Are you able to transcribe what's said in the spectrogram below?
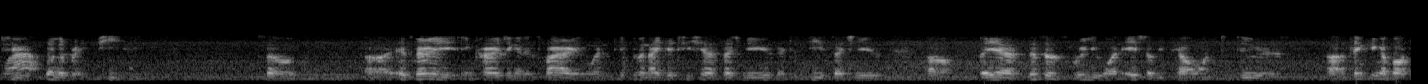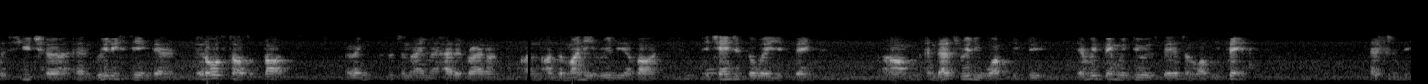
to Wow. celebrate peace. So uh, it's very encouraging and inspiring when when I get to hear such news and to see such news. Um, but yeah, this is really what HWPL wants to do is uh, thinking about the future and really seeing that it all starts with thoughts. I think Sister Naima had it right on, on, on the money really about it changes the way you think. Um, and that's really what we do. Everything we do is based on what we think, actually.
